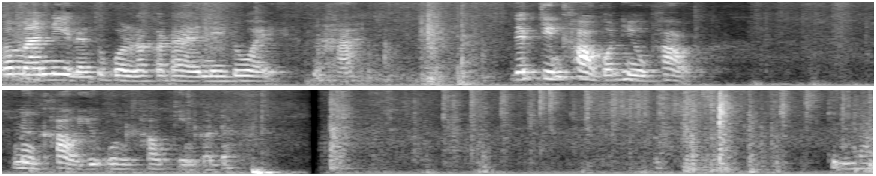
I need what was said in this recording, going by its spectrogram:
ประมาณนี้แหละทุกคนแล้วก็ได้อันนี้ด้วยนะคะ เดี๋ยวกินข้าวก่อนหิวข้าวหนึ่งข้าวอยู่อุ่นข้าวกินก่อนเด้อ กินได้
